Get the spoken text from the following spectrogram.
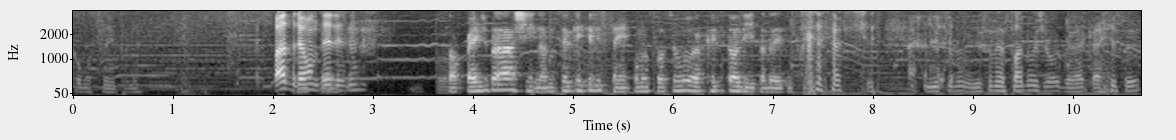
Como sempre, né? Padrão deles, né? Só perde pra China. Não sei o que, que eles têm. Como se fosse o- a criptonita deles. isso, não, isso não é só no jogo, né, cara? Isso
